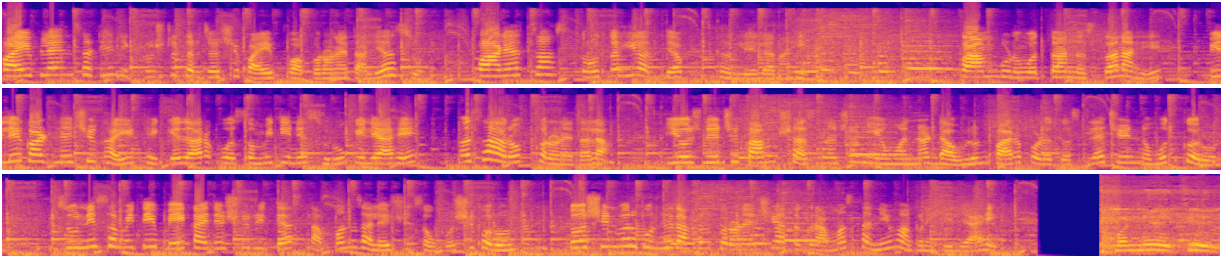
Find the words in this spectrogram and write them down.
पाईपलाईनसाठी निकृष्ट दर्जाची पाईप वापरण्यात आली असून पाण्याचा स्रोतही अद्याप ठरलेला नाही. काम गुणवत्ता नसतानाही बिले काढण्याची घाई ठेकेदार व समितीने सुरू केली आहे असा आरोप करण्यात आला. योजनेचे काम शासनाच्या नियमांना डावलून पार पडत असल्याचे नमूद करून जुनी समिती बेकायदेशीररित्या स्थापन झाल्याची चौकशी करून दोषींवर गुन्हे दाखल करण्याची आता ग्रामस्थांनी मागणी केली आहे. पन्ने येथील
